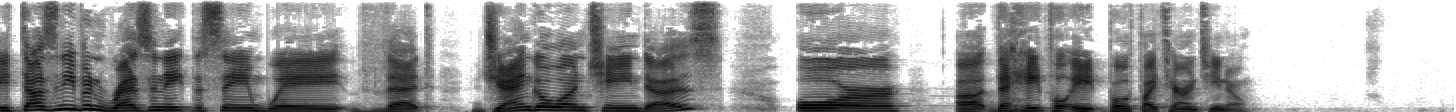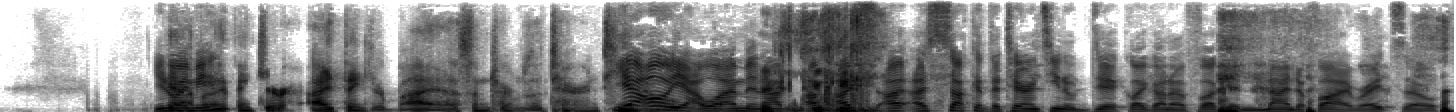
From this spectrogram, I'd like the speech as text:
it doesn't even resonate the same way that Django Unchained does or uh, The Hateful Eight, both by Tarantino. You know yeah, what I mean? I think you're I think you're biased in terms of Tarantino. Yeah. Oh yeah. Well, I mean, I, I, I, I, suck at the Tarantino dick like on a fucking nine to five, right? So.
